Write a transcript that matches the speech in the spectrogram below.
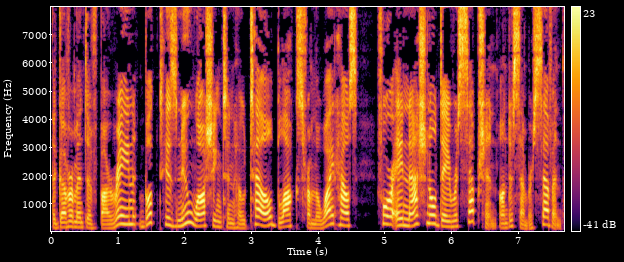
the government of Bahrain booked his new Washington hotel blocks from the White House for a National Day reception on December 7th.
